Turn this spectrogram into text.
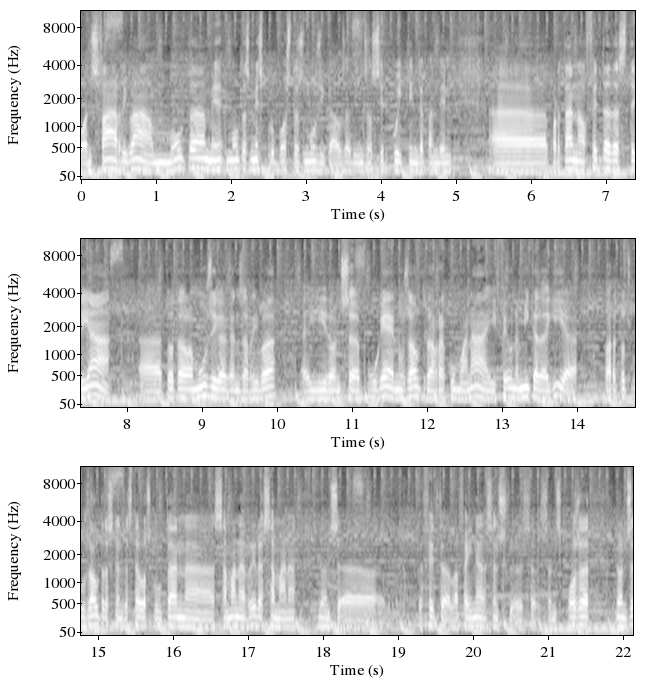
o ens fa arribar molta, me, moltes més propostes musicals a dins el circuit independent. Eh, per tant, el fet de destriar eh, tota la música que ens arriba eh, i doncs, poder nosaltres recomanar i fer una mica de guia per tots vosaltres que ens esteu escoltant eh, setmana rere setmana, doncs eh, de fet la feina se'ns se posa doncs,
